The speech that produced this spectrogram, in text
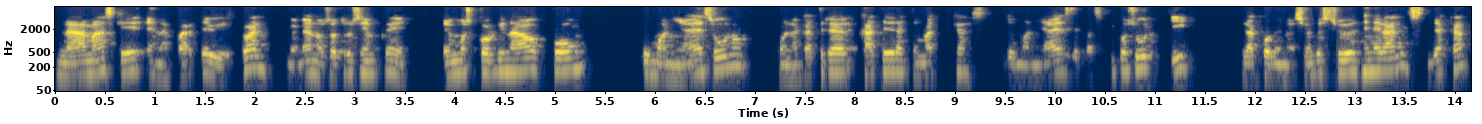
nada más que en la parte virtual. ¿verdad? Nosotros siempre hemos coordinado con Humanidades 1, con la cátedra, cátedra Temáticas de Humanidades de Pacífico Sur y la Coordinación de Estudios Generales de acá,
